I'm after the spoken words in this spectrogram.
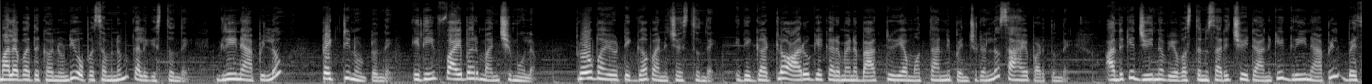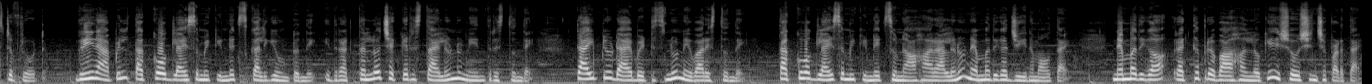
మలబద్ధకం నుండి ఉపశమనం కలిగిస్తుంది. గ్రీన్ యాపిల్లో పెక్టిన్ ఉంటుంది. ఇది ఫైబర్ మంచి మూలం. ప్రోబయోటిక్గా పనిచేస్తుంది. ఇది గట్లో ఆరోగ్యకరమైన బ్యాక్టీరియా మొత్తాన్ని పెంచడంలో సహాయపడుతుంది. అందుకే జీర్ణ వ్యవస్థను సరిచేయడానికి green apple best fruit. Green apple తక్కువ గ్లైసమిక్ ఇండెక్స్ కలిగి ఉంటుంది. ఇది రక్తంలో చక్కెర స్థాయిలను నియంత్రిస్తుంది. టైప్ టూ డయాబెటీస్ను నివారిస్తుంది. తక్కువ గ్లైసమిక్ ఇండెక్స్ ఉన్న ఆహారాలను నెమ్మదిగా జీర్ణమవుతాయి. నెమ్మదిగా రక్త ప్రవాహంలోకి శోషించబడతాయి.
